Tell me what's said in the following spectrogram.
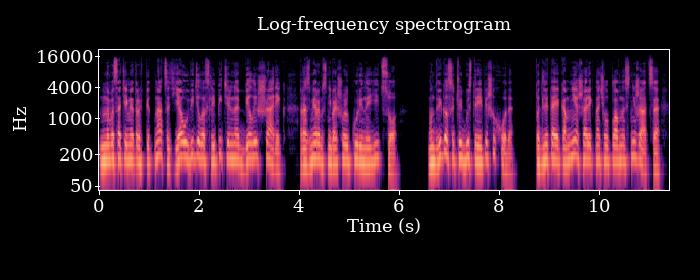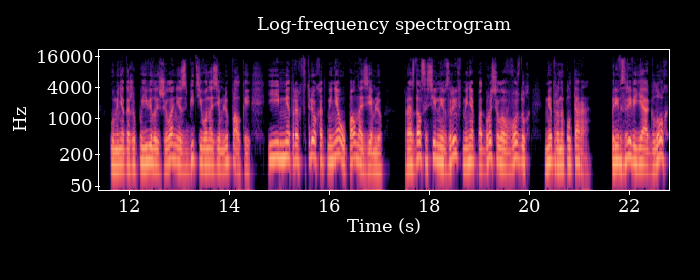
на высоте метров пятнадцать, я увидел ослепительно белый шарик размером с небольшое куриное яйцо. Он двигался чуть быстрее пешехода. Подлетая ко мне, шарик начал плавно снижаться. У меня даже появилось желание сбить его на землю палкой, и метрах в трех от меня упал на землю. Раздался сильный взрыв, меня подбросило в воздух метра на полтора. При взрыве я оглох,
